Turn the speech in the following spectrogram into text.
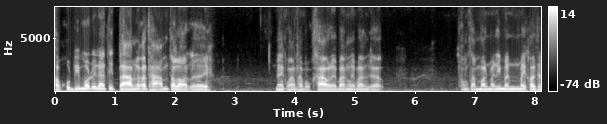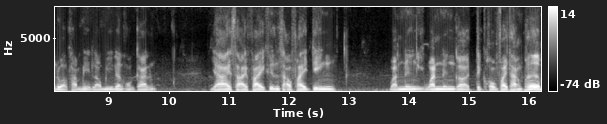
ขอบคุณพี่มดด้วยนะ ติดตามแล้วก็ถามตลอดเลย แม่กวางทำกับข้าวอะไรบ้างอะไรบ้างก็สองสามวันมานี้มันไม่ค่อยสะดวกทำพี่เรามีเรื่องของการย้ายสายไฟขึ้นเสาไฟจริง วันหนึ่งอีกวันหนึ่งก็ติดโคมไฟทางเพิ่ม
